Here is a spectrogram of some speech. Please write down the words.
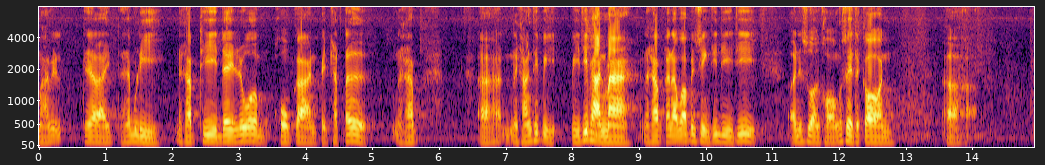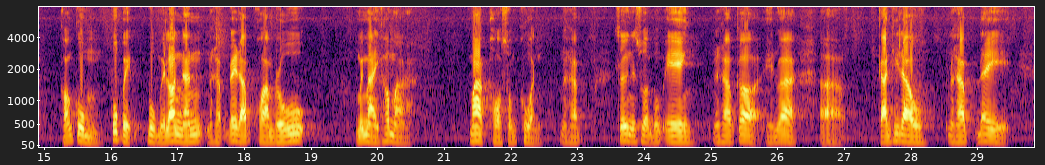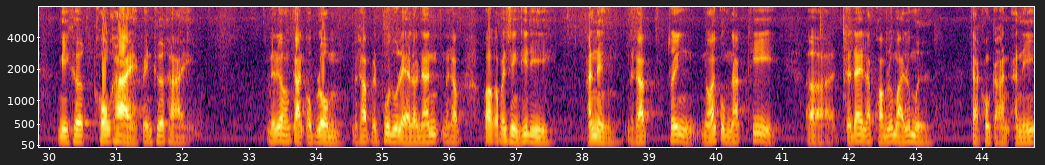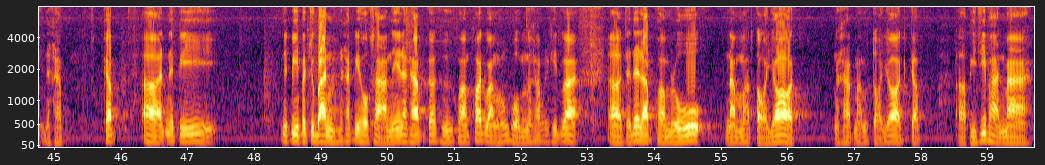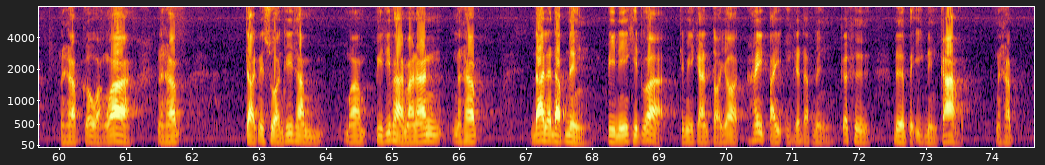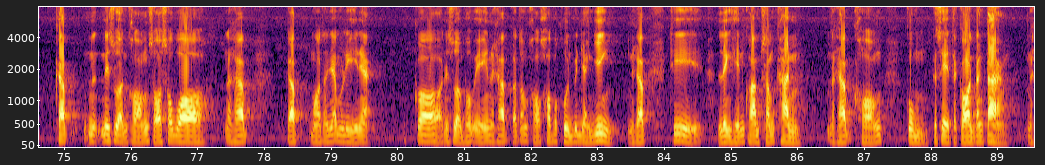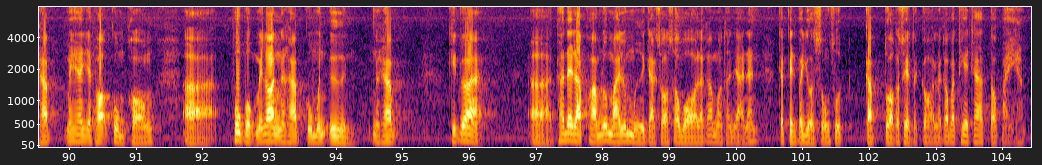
มหาวิทยาลัยธัญบุรีนะครับที่ได้ร่วมโครงการเป็นคัตเตอร์นะครับในครั้งที่ปีปีที่ผ่านมานะครับก็นับว่าเป็นสิ่งที่ดีที่ในส่วนของเกษตรกรอของกลุ่มผู้ปลูกปลูกเมลอนนั้นนะครับได้รับความรู้ใหม่ๆเข้ามามากพอสมควรนะครับ ซึ่งในส่วนผมเอง นะครับ ก็เห็นว่าการที่เรานะครับได้มีเครือโครงข่ายเป็นเครือข่าย ในเรื่องของการอบรมนะครับ เป็นผู้ดูแลเหล่านั้นนะครับว่าก็เป็นสิ่งที่ดีอันหนึ่งนะครับ ซึ่งน้อยกลุ่มนักที่จะได้รับความร่วมมือร่วมมือจากโครงการอันนี้นะครับครับในปีในปีปัจจุบันนะครับปี 63 นี้นะครับก็คือความคาดหวังของผมนะครับ ก็คิดว่าจะได้รับความรู้ นำมาต่อยอดนะครับมาต่อยอดกับปีที่ผ่านมานะครับ ก็หวังว่านะครับ จากในส่วนที่ทำมาปีที่ผ่านมานั้นนะครับ ได้ระดับหนึ่งปีนี้คิดว่าจะมีการต่อยอดให้ไปอีกระดับหนึ่งก็คือเดินไปอีกหนึ่งก้าวนะครับครับในส่วนของสสวนะครับ กับมอธัญบุรีเนี่ยก็ในส่วนผมเองนะครับ ก็ต้องขอขอบพระคุณเป็นอย่างยิ่งนะครับ ที่เล็งเห็นความสำคัญนะครับของกลุ่มเกษตรกรต่างๆนะครับไม่ใช่เฉพาะกลุ่มของอผู้ปลูกเมลอนนะครับ กลุ่มอื่นๆนะครับ คิดว่าถ้าได้รับความร่วมไม้ร่วมมือจากสสว แล้วก็มอธัญญานั้น จะเป็นประโยชน์สูงสุดกับตัวเกษตรกร และก็ประเทศชาติต่อไปครับ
